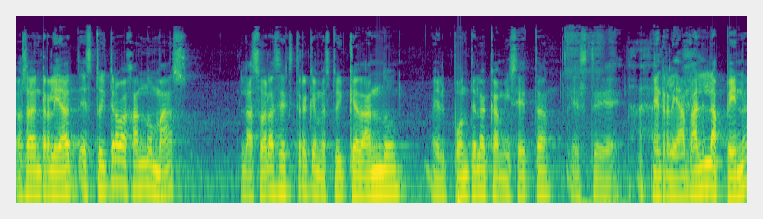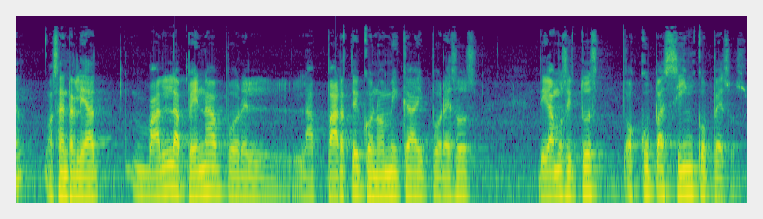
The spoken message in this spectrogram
O sea, en realidad estoy trabajando más las horas extra que me estoy quedando, el ponte la camiseta, este, en realidad vale la pena. O sea, en realidad vale la pena por el, la parte económica y por esos, digamos, si tú ocupas 5 pesos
